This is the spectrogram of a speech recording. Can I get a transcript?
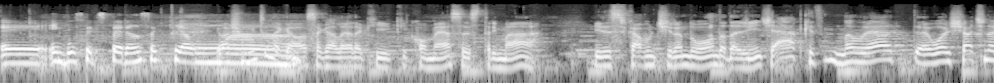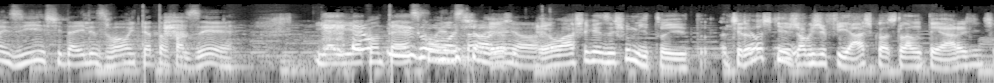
É, em busca de esperança, que é um. Eu acho muito legal essa galera que, que começa a streamar eles ficavam tirando onda da gente. Ah, porque não é, é one shot não existe. Daí eles vão e tentam fazer. E aí eu acontece com eles também, ó. Eu acho que existe um mito aí. Tirando eu acho que jogos de fiasco, acho que lá no Teara a gente.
